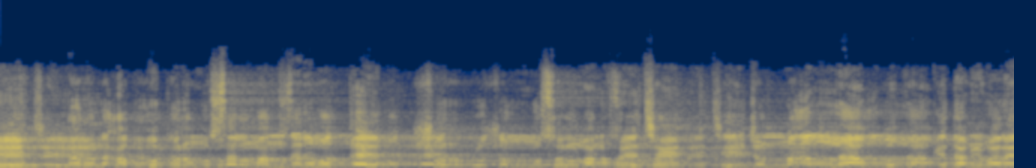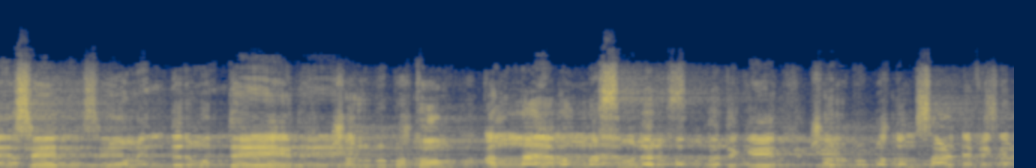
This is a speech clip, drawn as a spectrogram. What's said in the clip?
কারণ আবু বকর মুসলমানদের মধ্যে সর্বপ্রথম মুসলমান হয়েছে। এই জন্য আল্লাহ আবু বকরকে দামি বানাইছে। মুমিনদের মধ্যে সর্বপ্রথম আল্লাহ এবং রসুলের পক্ষ থেকে সর্বপ্রথম সার্টিফিকেট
